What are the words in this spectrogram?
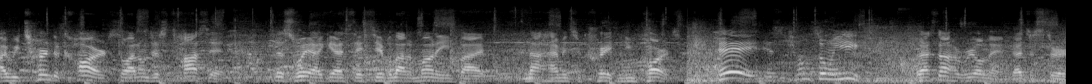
I return the card so I don't just toss it. This way, I guess they save a lot of money by not having to create new cards. Hey, it's Chung Song Yi. That's not her real name. That's just her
